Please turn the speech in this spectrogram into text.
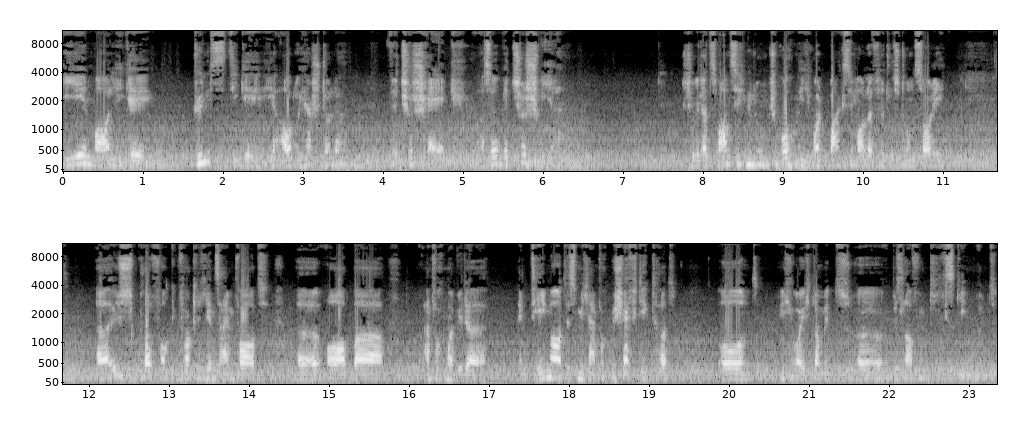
ehemalige günstige Autohersteller wird schon schräg, also wird schon schwer. Schon wieder 20 Minuten gesprochen, ich wollte maximal eine Viertelstunde, sorry. Äh, ist keine fuckige Heimfahrt, äh, aber einfach mal wieder ein Thema, das mich einfach beschäftigt hat und ich euch damit äh, ein bisschen auf den Keks gehen wollte.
